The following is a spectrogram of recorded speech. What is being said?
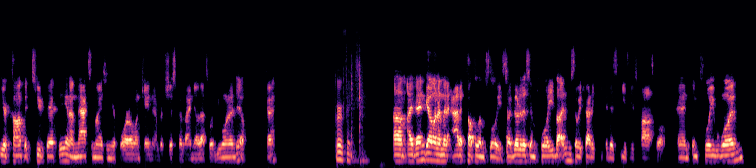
your comp at 250, and I'm maximizing your 401k numbers just because I know that's what you want to do. Okay. Perfect. Um, I then go and I'm going to add a couple employees. So I go to this employee button. So we try to keep it as easy as possible. And employee one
